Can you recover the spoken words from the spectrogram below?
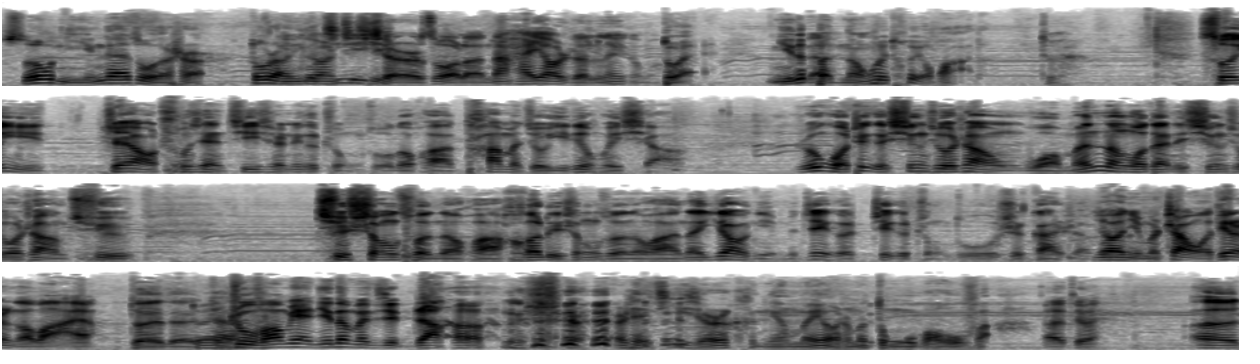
所有你应该做的事儿，都让一个让机机器器人做了，那还要人类干嘛？对，你的本能会退化的。对所以真要出现机器人这个种族的话，他们就一定会想，如果这个星球上我们能够在这星球上去去生存的话，合理生存的话，那要你们这个这个种族是干什么？要你们占我地儿干嘛呀？对对对啊住房面积那么紧张 是而且机器人肯定没有什么动物保护法，啊？对，呃，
